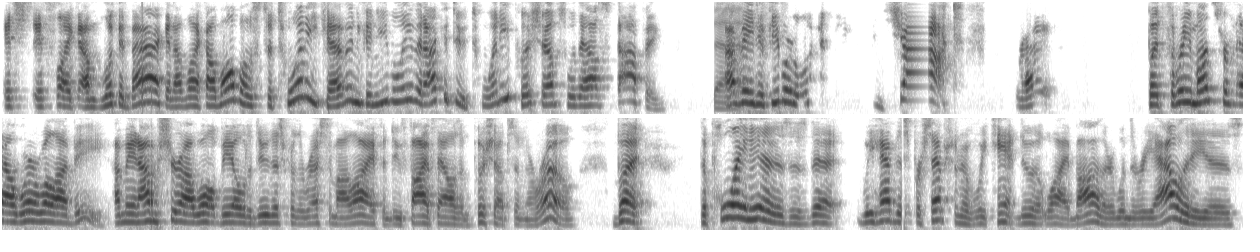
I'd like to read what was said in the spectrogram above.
it's it's like I'm looking back and I'm like, I'm almost to 20, Kevin. Can you believe it? I could do 20 push ups without stopping. That... I mean, if you were to look at me, shocked, right? But three months from now, where will I be? I mean, I'm sure I won't be able to do this for the rest of my life and do 5,000 push-ups in a row. But the point is, is that we have this perception of we can't do it, why bother? When the reality is,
